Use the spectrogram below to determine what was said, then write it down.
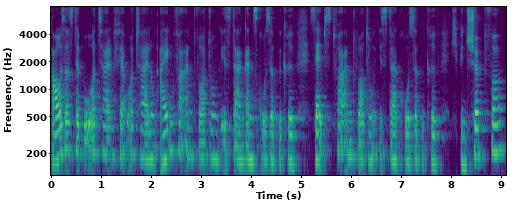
Raus aus der Beurteilung, Verurteilung, Eigenverantwortung ist da ein ganz großer Begriff. Selbstverantwortung ist da ein großer Begriff. Ich bin Schöpfer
